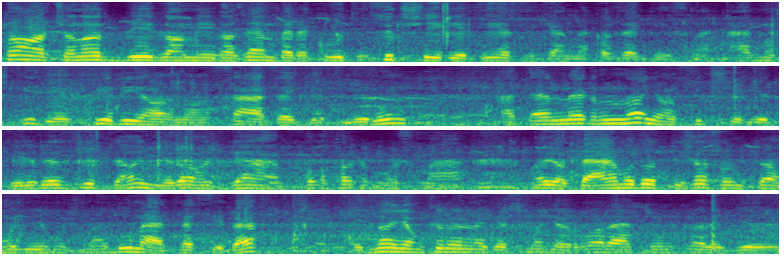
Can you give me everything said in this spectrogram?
tartson addig, amíg az emberek úgy szükségét érzik ennek az egésznek. Hát most idén Kirianon 101-et írunk, hát ennek nagyon szükségét érezzük, de annyira, hogy Gábor most már nagyot álmodott, és azt mondta, hogy most már Dunát veszi be. Egy nagyon különleges magyar barátunkkal, egy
